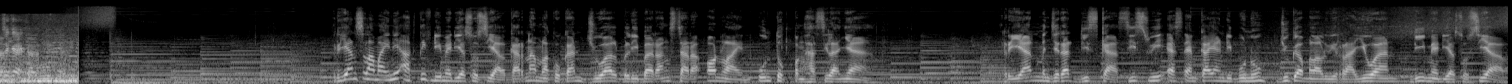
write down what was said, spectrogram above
Cekek. Rian selama ini aktif di media sosial karena melakukan jual beli barang secara online untuk penghasilannya. Rian menjerat Diska, siswi SMK yang dibunuh juga melalui rayuan di media sosial.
